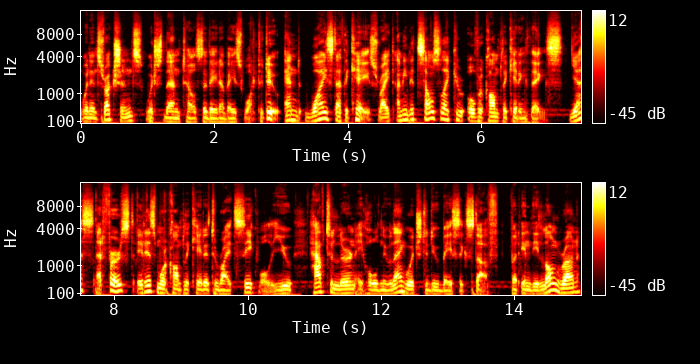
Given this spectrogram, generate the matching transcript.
with instructions, which then tells the database what to do. And why is that the case, right? I mean, it sounds like you're overcomplicating things. Yes, at first, it is more complicated to write SQL. You have to learn a whole new language to do basic stuff. But in the long run,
